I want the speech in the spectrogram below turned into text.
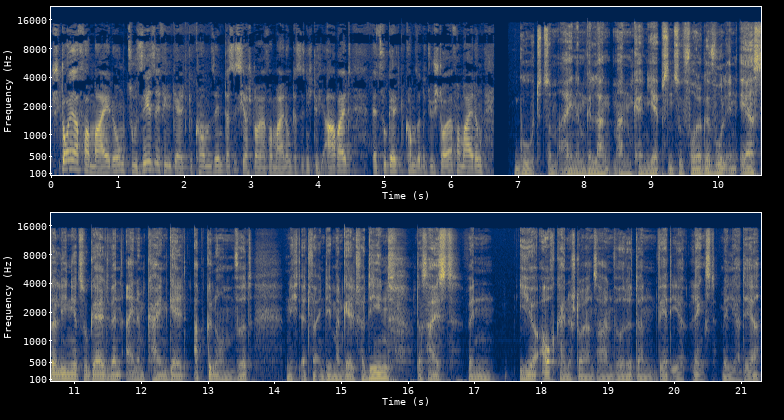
Steuervermeidung zu sehr, sehr viel Geld gekommen sind. Das ist ja Steuervermeidung. Das ist nicht durch Arbeit äh, zu Geld gekommen, sondern durch Steuervermeidung. Gut, zum einen gelangt man Ken Jebsen zufolge wohl in erster Linie zu Geld, wenn einem kein Geld abgenommen wird, nicht etwa indem man Geld verdient. Das heißt, wenn ihr auch keine Steuern zahlen würdet, dann wärt ihr längst Milliardär.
